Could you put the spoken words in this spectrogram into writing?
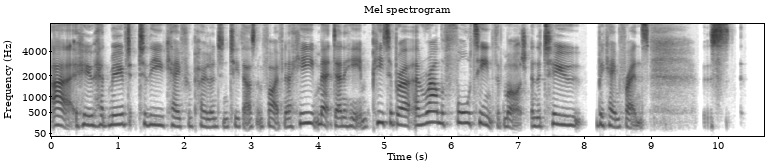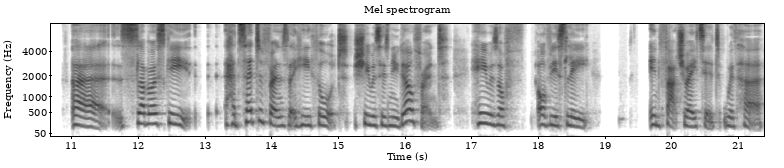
uh, who had moved to the UK from Poland in 2005. Now, he met Dennehy in Peterborough around the 14th of March, and the two became friends. Uh, Slabowski had said to friends that he thought she was his new girlfriend. He was off, obviously infatuated with her.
